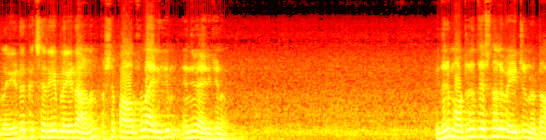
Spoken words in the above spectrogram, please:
ബ്ലേഡൊക്കെ ചെറിയ ബ്ലേഡാണ് പക്ഷെ പവർഫുൾ ആയിരിക്കും എന്നിവയായിരിക്കണം. ഇതിന് മോട്ടറിന് അത്യാവശ്യം നല്ല വെയിറ്റ് ഉണ്ട് കേട്ടോ.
